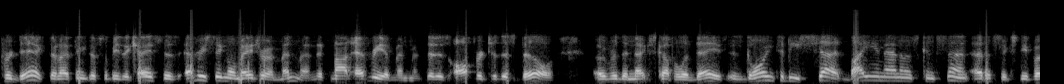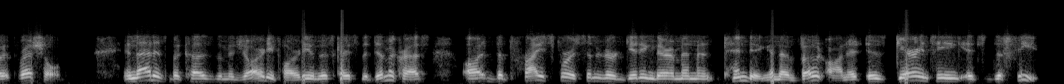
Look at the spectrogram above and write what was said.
predict, and I think this will be the case, is every single major amendment, if not every amendment that is offered to this bill over the next couple of days, is going to be set by unanimous consent at a 60 vote threshold. And that is because the majority party, in this case the Democrats, are the price for a senator getting their amendment pending and a vote on it is guaranteeing its defeat.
